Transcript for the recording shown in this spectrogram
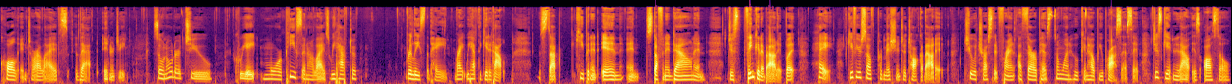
call into our lives that energy. So, in order to create more peace in our lives, we have to release the pain, right? We have to get it out. Stop keeping it in and stuffing it down and just thinking about it. But hey, give yourself permission to talk about it to a trusted friend, a therapist, someone who can help you process it. Just getting it out is also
